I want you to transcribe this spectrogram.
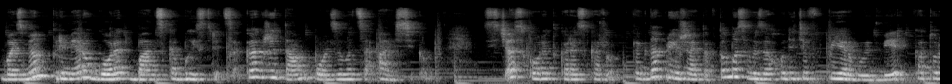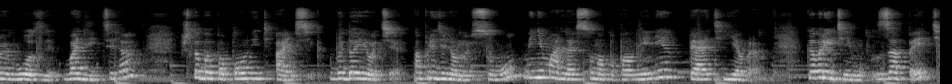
Возьмем, к примеру, город Банска-Быстрица. Как же там пользоваться айсиком? Сейчас коротко расскажу. Когда приезжает автобус, вы заходите в первую дверь, которая возле водителя, чтобы пополнить айсик. Вы даете определенную сумму, минимальная сумма пополнения 5 евро. Говорите ему за 5,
